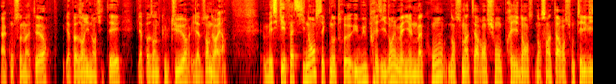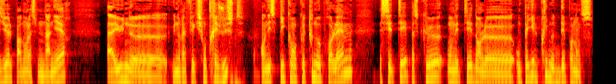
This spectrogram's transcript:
un consommateur, il n'a pas besoin d'identité, il n'a pas besoin de culture, il a besoin de rien. Mais ce qui est fascinant, c'est que notre UBU président Emmanuel Macron, dans son intervention dans son intervention télévisuelle, pardon, la semaine dernière, a une, euh, une réflexion très juste en expliquant que tous nos problèmes, c'était parce que on était dans le, on payait le prix de notre dépendance.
